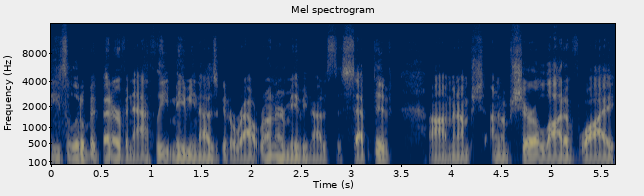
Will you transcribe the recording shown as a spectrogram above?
he's a little bit better of an athlete. Maybe not as good a route runner. Maybe not as deceptive. Um, and I'm and I'm sure a lot of why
